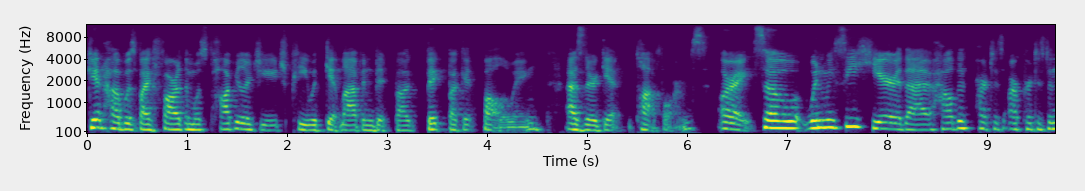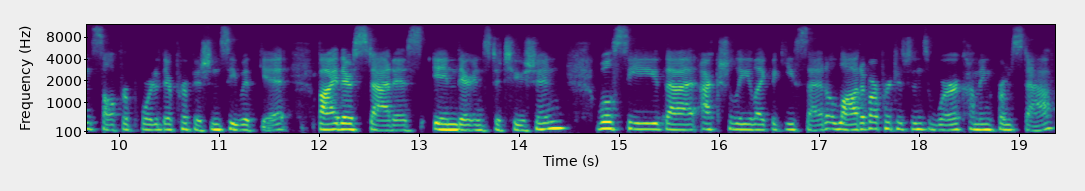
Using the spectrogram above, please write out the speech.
GitHub was by far the most popular GHP with GitLab and Bitbucket following as their Git platforms. All right, so when we see here that how the partic our participants self-reported their proficiency with Git by their status in their institution, we'll see that actually, like Vicki said, a lot of our participants were coming from staff,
